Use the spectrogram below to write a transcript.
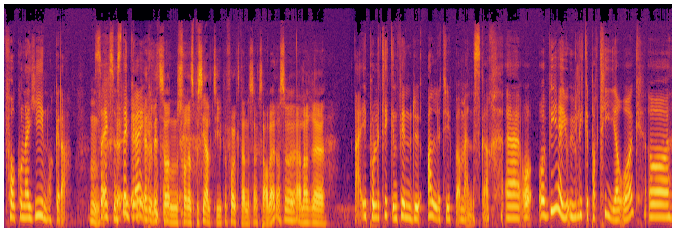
for, å kunne gi noe, da. Mm. Så jeg syns det er gøy. Er, er, det litt sånn for en spesiell type folk, denne slags arbeid? Altså, eller uh... Nei, i politikken finner du alle typer mennesker. Eh, og, og, vi er jo ulike partier òg, og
